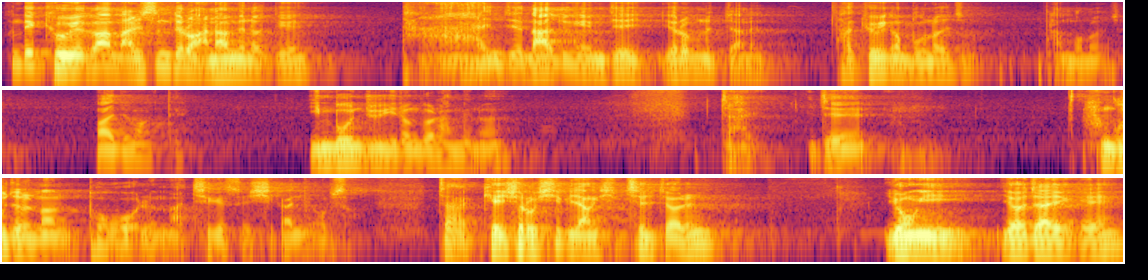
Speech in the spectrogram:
근데 교회가 말씀대로 안 하면 어때다 이제 나중에 이제 여러분 있잖아요. 다 교회가 무너져. 다 무너져. 마지막 때. 인본주의 이런 걸 하면은. 자, 이제 한 구절만 보고 얼른 마치겠어요. 시간이 없어. 자, 계시록 12장 17절. 용이 여자에게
